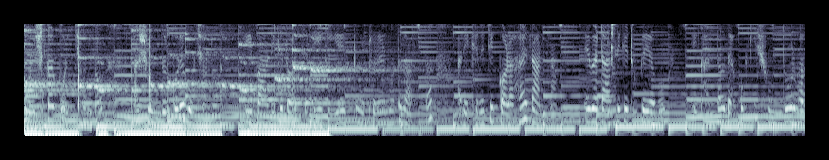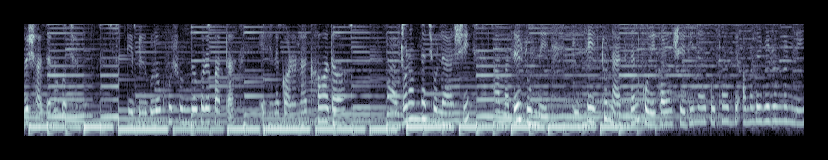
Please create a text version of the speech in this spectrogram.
পরিষ্কার, পরিচ্ছন্ন আর সুন্দর করে গোছানো। এই বাঁ দিকে দরজা দিয়ে গিয়ে একটু উঠোনের মতো রাস্তা আর এখানে ঠিক করা হয় রান্না। এবার ডান দিকে ঢুকে যাব। এখানটাও দেখো কি সুন্দরভাবে সাজানো গোছানো। টেবিলগুলো খুব সুন্দর করে পাতা। এখানে করানো হয় খাওয়া দাওয়া। তারপর আমরা চলে আসি আমাদের রুমে এসে একটু নাচ গান করি, কারণ সেদিন আর কোথাও আমাদের বেরোনোর নেই।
